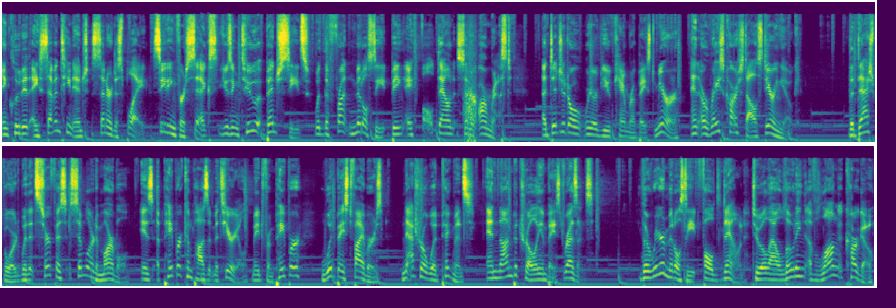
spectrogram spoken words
included a 17-inch center display, seating for six using two bench seats with the front middle seat being a fold-down center armrest, a digital rear-view camera-based mirror, and a race car-style steering yoke. The dashboard, with its surface similar to marble, is a paper composite material made from paper, wood-based fibers, natural wood pigments, and non-petroleum-based resins. The rear middle seat folds down to allow loading of long cargo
